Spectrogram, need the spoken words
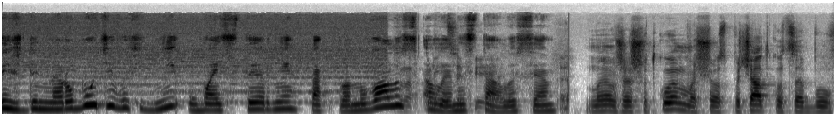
Тиждень на роботі, вихідні у майстерні. Так планувалось, але не сталося. Ми вже шуткуємо, що спочатку це був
